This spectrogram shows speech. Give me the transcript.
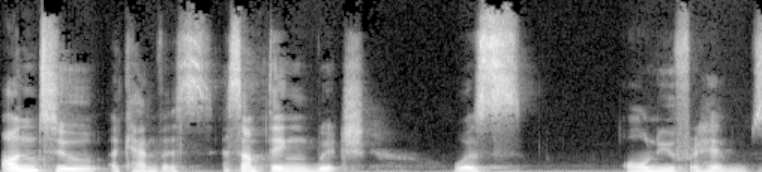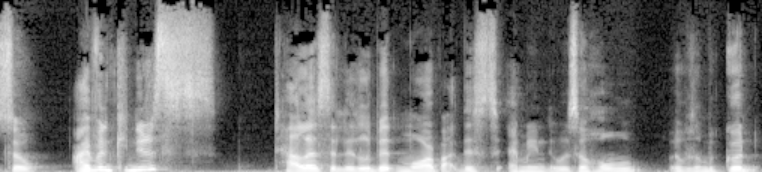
onto a canvas something which was all new for him so ivan can you just tell us a little bit more about this i mean it was a whole it was a good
